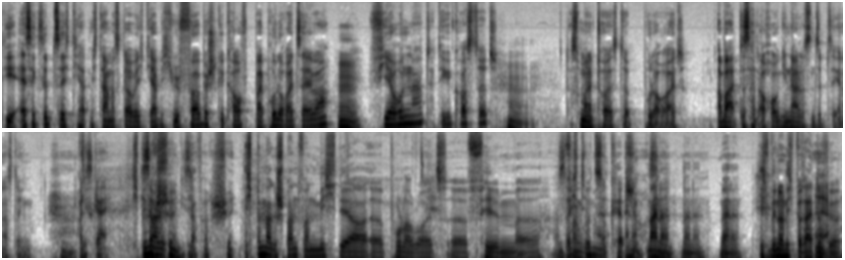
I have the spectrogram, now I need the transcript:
die SX70, die hat mich damals, glaube ich, die habe ich refurbished gekauft bei Polaroid selber. Hm. 400 hat die gekostet. Hm. Das war meine teuerste Polaroid. Aber das hat auch original, das sind 70er, das Ding. Hm. Aber die ist geil. Ich Die bin ist mal, auch schön, die ist einfach schön. Ich bin mal gespannt, wann mich der äh, Polaroid-Film äh, ich anfangen wird zu catchen. Nein, nein, nein, nein, nein, nein. Ich bin noch nicht bereit Ja. dafür.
